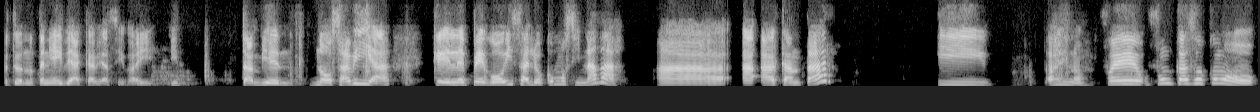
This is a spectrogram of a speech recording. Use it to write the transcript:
pero no tenía idea que había sido ahí. Y también no sabía que le pegó y salió como si nada a, a, a cantar. Y, ay no, fue, fue un caso como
